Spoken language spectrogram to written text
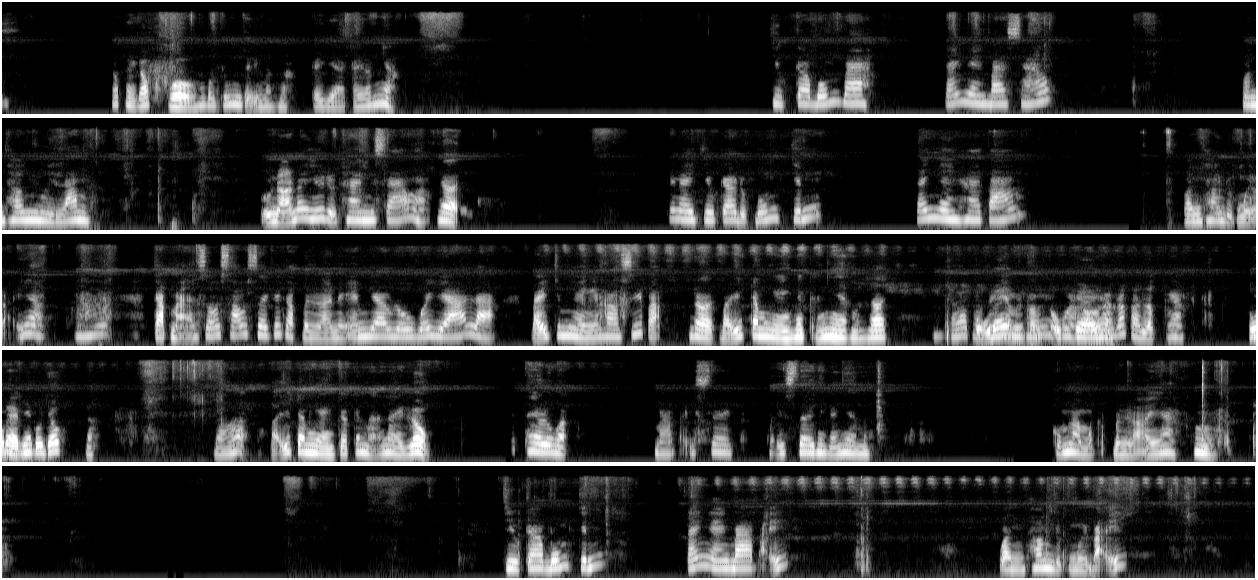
gốc này gốc vườn cô chú anh chị mình nè cây già cây lớn nha chiều cao 43, cái ngang 36, hoành thân 15, tụi nở nó dưới được 26 à. rồi Cái này chiều cao được 49, cái ngang 28, hoành thân được 17 nha. Đó. Cặp mã số 6C cái cặp bình lợi này em giao lưu với giá là 700 ngàn em bao ship ạ. rồi 700 ngàn nha cả nhà mình ơi đó Củ đế mình có củ ok nào ha nó rất là lực nha. Củ đẹp nha cô chú. Nè. Đó 700 ngàn cho cái mã này luôn. Tiếp theo luôn ạ. Mã 7C 7C nha cả nhà mình. Cũng là một cặp bình lợi ha. ừ. chiều cao 49, tán ngang 37, hoành thân được 17,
